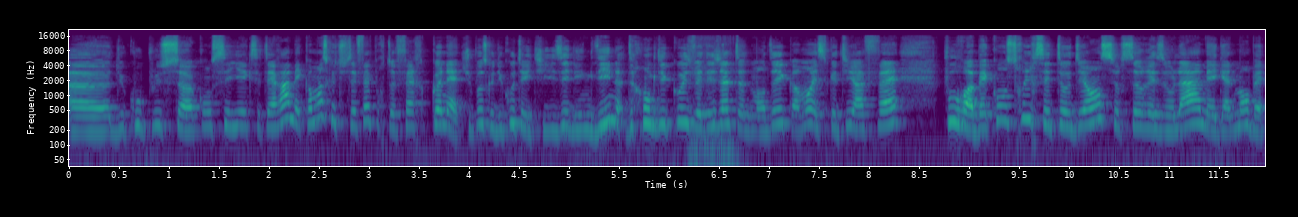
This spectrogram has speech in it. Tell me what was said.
euh, du coup plus euh, conseiller, etc. Mais comment est-ce que tu t'es fait pour te faire connaître? Je suppose que du coup tu as utilisé LinkedIn. Donc du coup je vais déjà te demander comment est-ce que tu as fait pour euh, ben, construire cette audience sur ce réseau-là, mais également ben,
